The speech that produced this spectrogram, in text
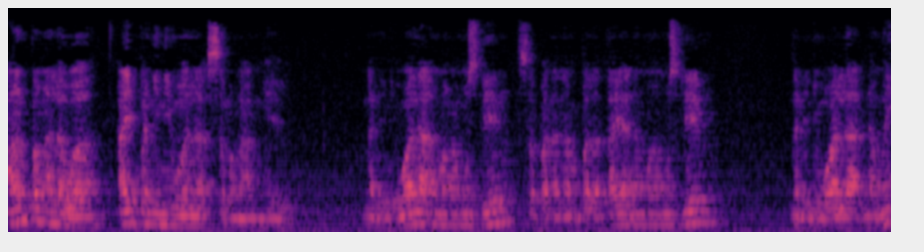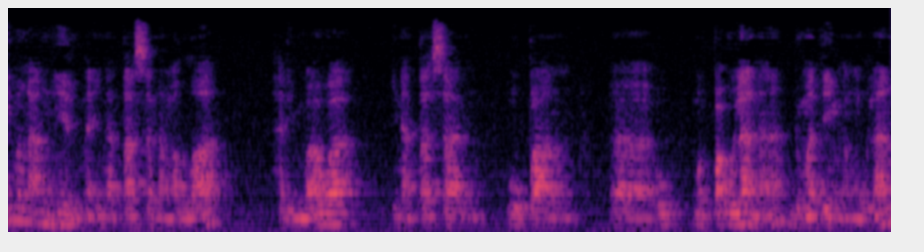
Ang pangalawa ay paniniwala sa mga anghel. Naniniwala ang mga Muslim sa pananampalataya ng mga Muslim, naniniwala na may mga anghel na inatasan ng Allah, halimbawa, inatasan upang uh, magpaulan, ha? dumating ang ulan,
